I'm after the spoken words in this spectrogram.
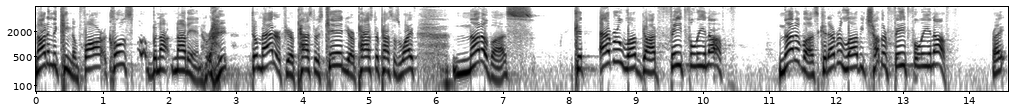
not in the kingdom, far, close, but not, not in, right? Don't matter if you're a pastor's kid, you're a pastor, pastor's wife. None of us could ever love God faithfully enough. None of us could ever love each other faithfully enough, right?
